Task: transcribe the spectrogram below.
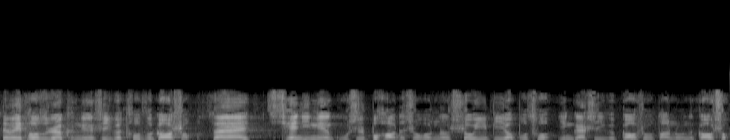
这位投资者肯定是一个投资高手，在前几年股市不好的时候，能收益比较不错，应该是一个高手当中的高手。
